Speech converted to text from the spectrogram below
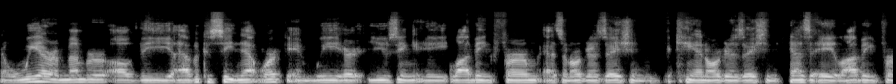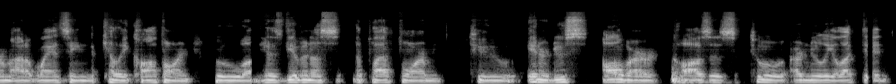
we are a member of the Advocacy Network and we are using a lobbying firm as an organization. The CAN organization has a lobbying firm out of Lansing, Kelley Cawthorne, who uh, has given us the platform to introduce all of our causes to our newly elected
